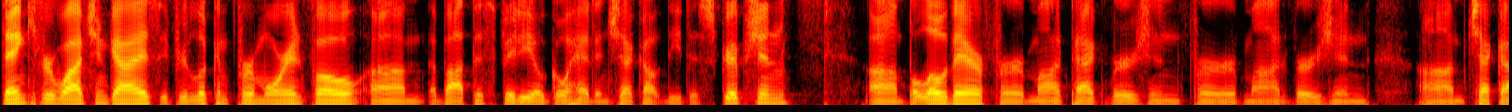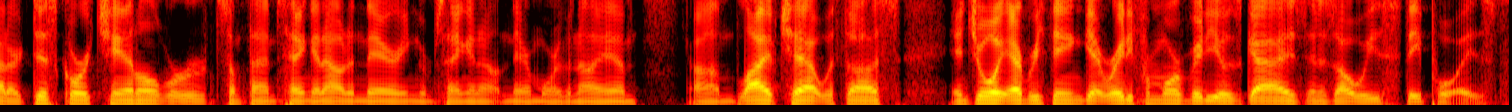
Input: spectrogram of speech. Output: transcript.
Thank you for watching, guys. If you're looking for more info um, about this video, go ahead and check out the description uh, below there for mod pack version, for mod version. Um, check out our Discord channel. We're sometimes hanging out in there. Ingram's hanging out in there more than I am. Um, live chat with us. Enjoy everything. Get ready for more videos, guys. And as always, stay poised.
